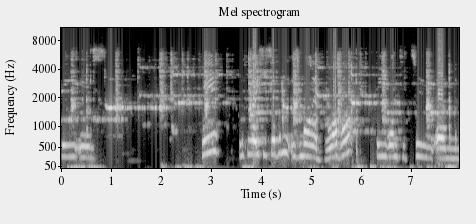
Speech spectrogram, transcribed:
He is here. Little Lacey 7 is my brother. He wanted to um,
